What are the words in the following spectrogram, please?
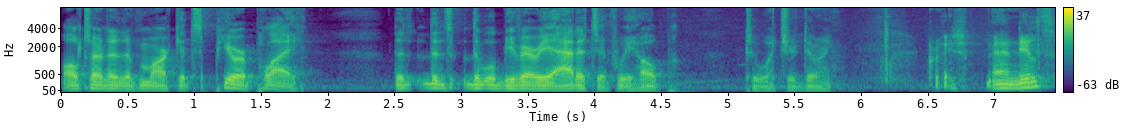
alternative markets pure play that, that, that will be very additive. We hope to what you're doing. Great, and Niels.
